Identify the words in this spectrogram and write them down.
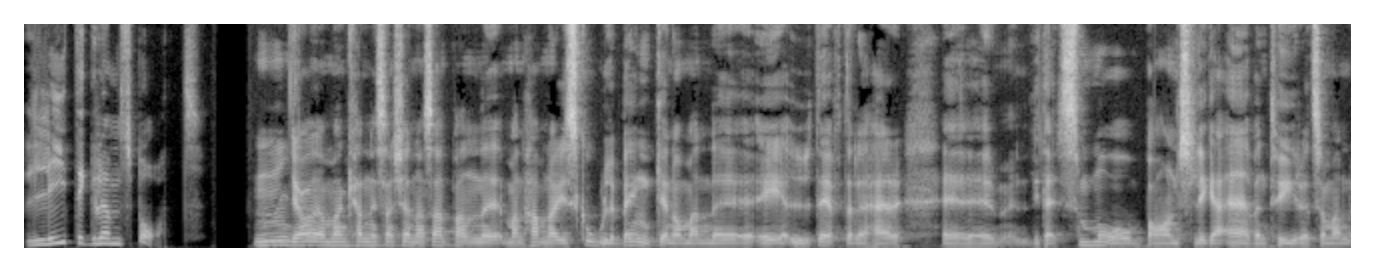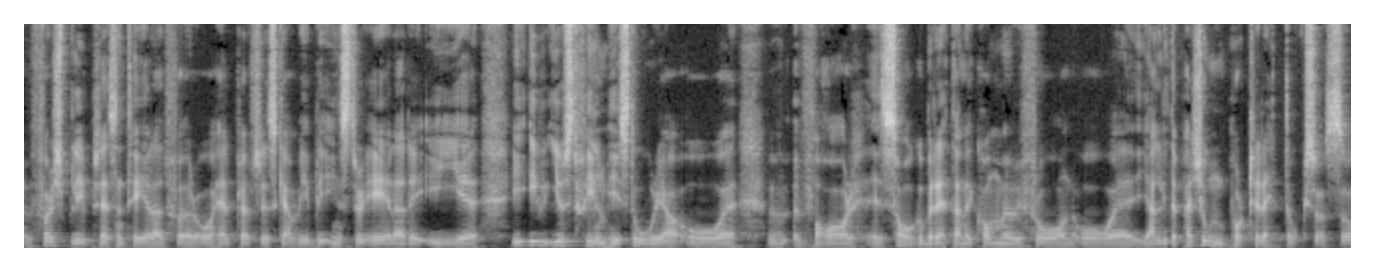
lite glöms bort. Mm, ja, man kan nästan känna så att man, eh, man hamnar i skolbänken om man eh, är ute efter det här eh, lite småbarnsliga äventyret som man först blir presenterad för och helt plötsligt ska vi bli instruerade i, eh, i, i just filmhistoria och eh, var sagoberättande kommer ifrån och ja, lite personporträtt också. Så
